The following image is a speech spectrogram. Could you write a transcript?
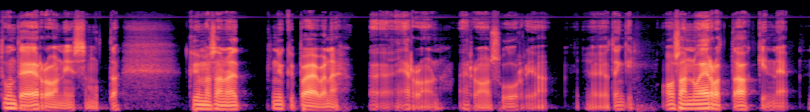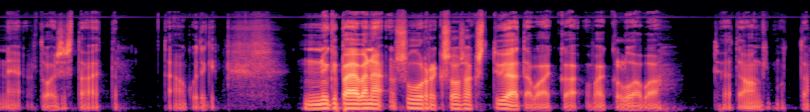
tuntea eroa niissä, mutta kyllä mä sanoin, että nykypäivänä ää, ero on, ero on suuri ja, ja jotenkin osannut erottaakin ne, ne toisistaan, että tämä on kuitenkin nykypäivänä suureksi osaksi työtä, vaikka, vaikka luovaa työtä onkin, mutta,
